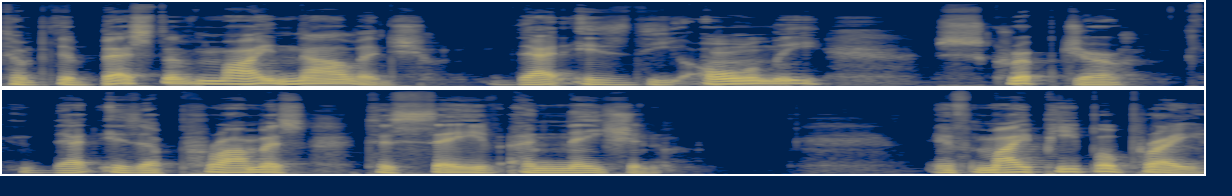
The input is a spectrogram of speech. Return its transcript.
to the best of my knowledge, that is the only scripture that is a promise to save a nation. If my people pray,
